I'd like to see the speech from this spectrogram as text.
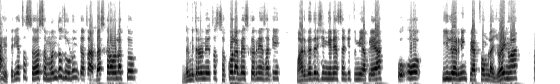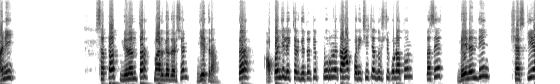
आहेत. तर याचा सहसंबंध जोडून त्याचा अभ्यास करावा लागतो. तर मित्रांनो याचा सखोल अभ्यास करण्यासाठी मार्गदर्शन घेण्यासाठी तुम्ही आपल्या या ओ ओ ई लर्निंग प्लॅटफॉर्मला जॉईन व्हा आणि सतत निरंतर मार्गदर्शन घेत राहा. तर आपण जे लेक्चर घेतो ते पूर्णतः परीक्षेच्या दृष्टिकोनातून तसेच दैनंदिन शासकीय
